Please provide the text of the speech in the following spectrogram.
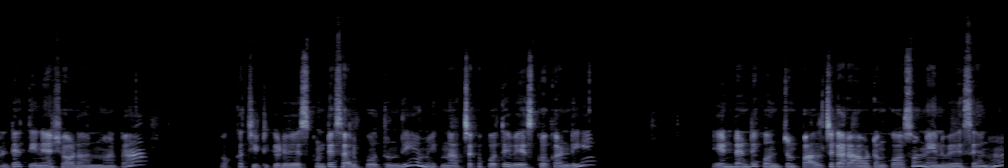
అంటే తినే సోడా అనమాట ఒక్క చిటికెడు వేసుకుంటే సరిపోతుంది. మీకు నచ్చకపోతే వేసుకోకండి. ఏంటంటే కొంచెం పల్చగా రావటం కోసం నేను వేశాను.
